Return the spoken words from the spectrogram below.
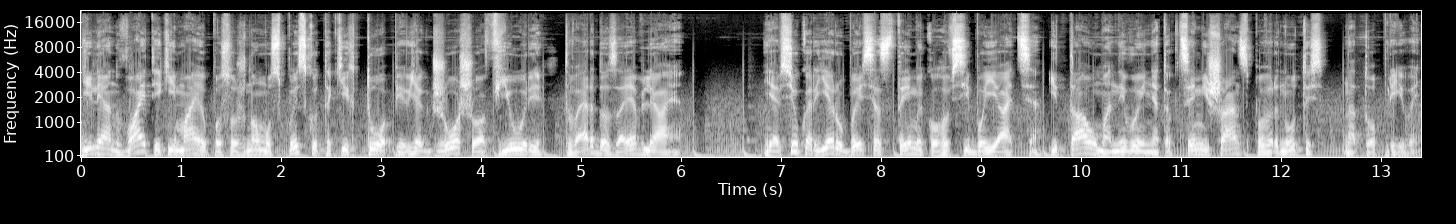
Діліан Вайт, який має у послужному списку таких топів, як Джошуа Ф'юрі, твердо заявляє: Я всю кар'єру бився з тими, кого всі бояться, і Таума не виняток. Це мій шанс повернутись на топ рівень.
